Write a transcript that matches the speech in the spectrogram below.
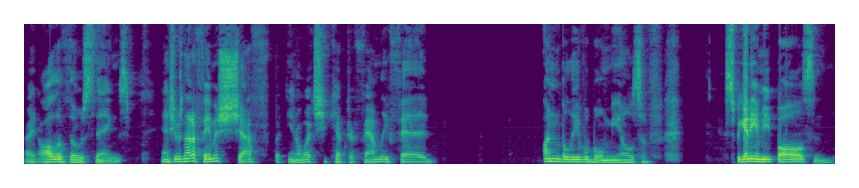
right? All of those things. And she was not a famous chef but you know what? She kept her family fed unbelievable meals of spaghetti and meatballs and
